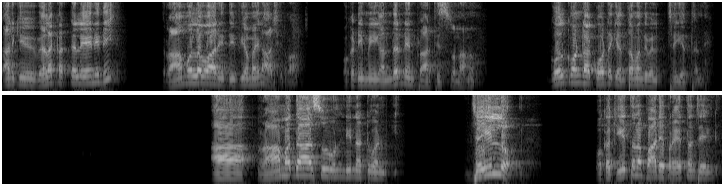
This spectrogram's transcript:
దానికి వెల కట్టలేనిది రాముల వారి దివ్యమైన ఆశీర్వాదం. ఒకటి మీ అందరు నేను ప్రార్థిస్తున్నాను. గోల్కొండ కోటకి ఎంతమంది వెళ్ళి చెయ్యొద్దండి. ఆ రామదాసు ఉండినటువంటి జైల్లో ఒక కీర్తన పాడే ప్రయత్నం చేయండి.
